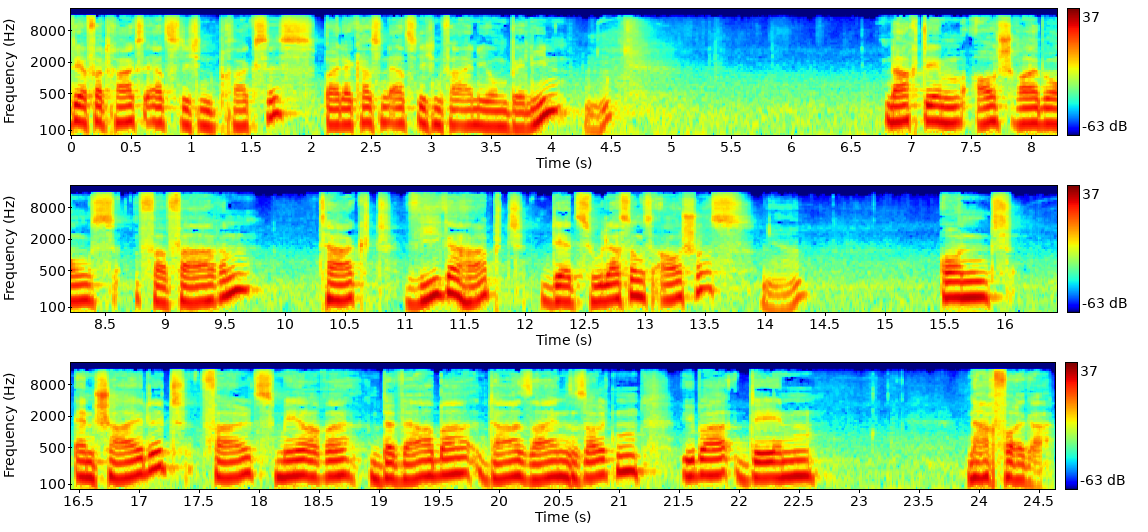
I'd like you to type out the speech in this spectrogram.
der vertragsärztlichen Praxis bei der Kassenärztlichen Vereinigung Berlin. Mhm. Nach dem Ausschreibungsverfahren tagt wie gehabt der Zulassungsausschuss ja. und entscheidet, falls mehrere Bewerber da sein sollten, über den Nachfolger.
